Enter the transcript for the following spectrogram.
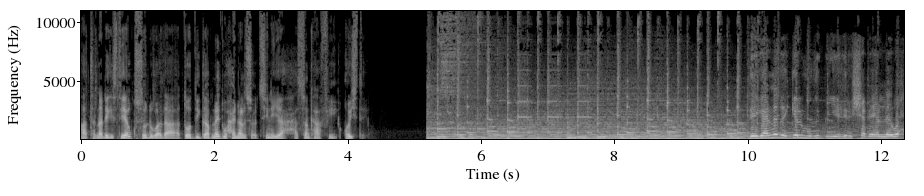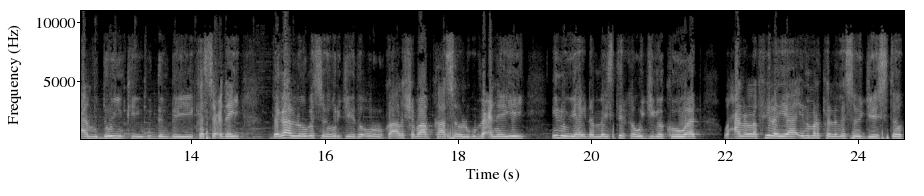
Haatana dhegeystayaal ku soo dhawaada doodii gaabneyd waxaynala socodsiinayaa xasan kaafi qoyste deegaanada galmudug iyo hirshabeelle waxaa muddooyinkii ugu dambeeyey ka socday dagaal looga soo horjeeda ururka al-shabaab kaasoo lagu macneeyey inuu yahay dhammaystirka wejiga koowaad. Waxaana la filayaa in marka laga soo jeesto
